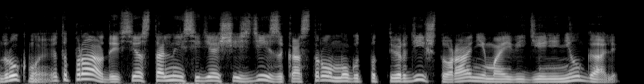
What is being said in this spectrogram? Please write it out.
Друг мой, это правда, и все остальные, сидящие здесь за костром, могут подтвердить, что ранее мои видения не лгали.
